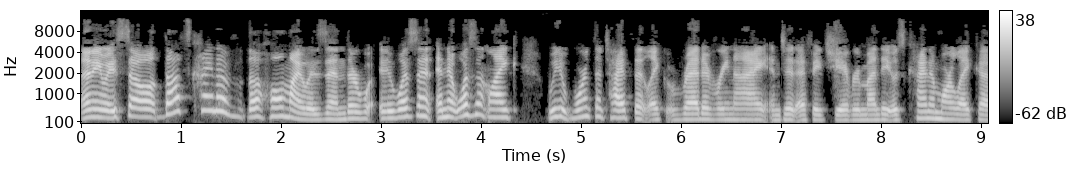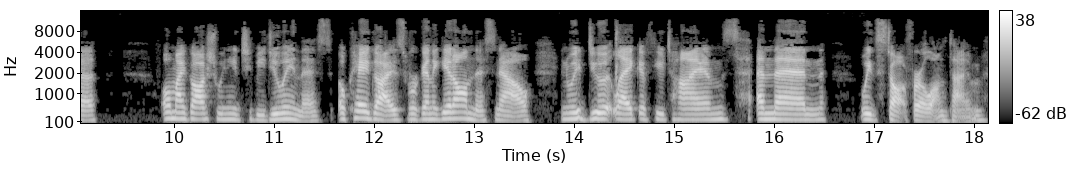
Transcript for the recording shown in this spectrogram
Anyway, so that's kind of the home I was in. There, it wasn't, and it wasn't like we weren't the type that like read every night and did FHE every Monday. It was kind of more like a, oh my gosh, we need to be doing this. Okay, guys, we're gonna get on this now, and we'd do it like a few times, and then we'd stop for a long time.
